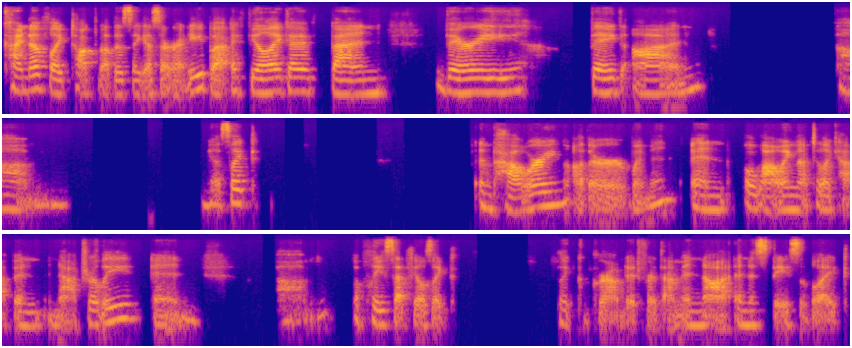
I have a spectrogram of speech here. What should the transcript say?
kind of like talked about this, I guess, already, but I feel like I've been very big on um I guess like empowering other women and allowing that to like happen naturally in um, a place that feels like like grounded for them and not in a space of like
